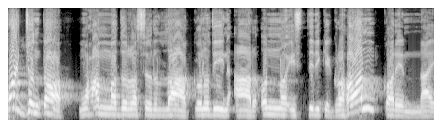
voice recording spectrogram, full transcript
পর্যন্ত মুহাম্মদুর রাসূলুল্লাহ কোনোদিন আর অন্য স্ত্রীকে গ্রহণ করেন নাই।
